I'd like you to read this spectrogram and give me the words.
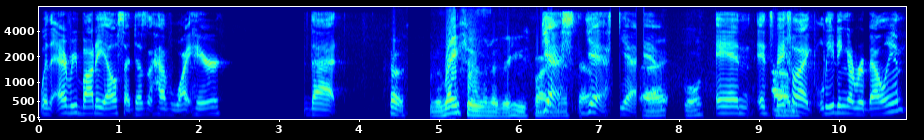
with everybody else that doesn't have white hair. That So the racism is a huge part yes, yes, yeah, yeah. Cool. and it's basically Um, like leading a rebellion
